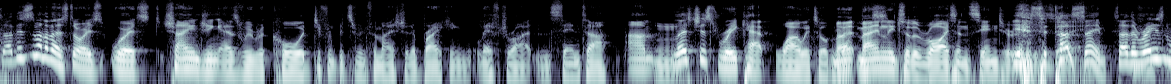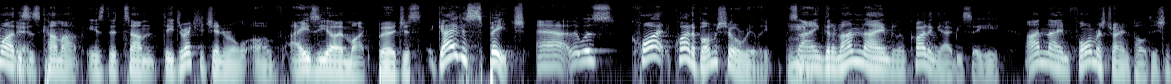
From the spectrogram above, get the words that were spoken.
So this is one of those stories where it's changing as we record. Different bits of information are breaking left, right, and centre. Um, Let's just recap why we're talking Ma- about this. mainly to the right and centre. Yes, it does seem. So the reason why this has come up is that um, the Director General of ASIO, Mike Burgess, gave a speech uh, that was quite quite a bombshell, really, saying that an unnamed, and I'm quoting the ABC here, unnamed former Australian politician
